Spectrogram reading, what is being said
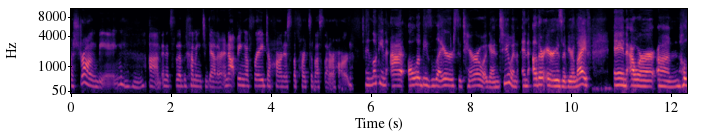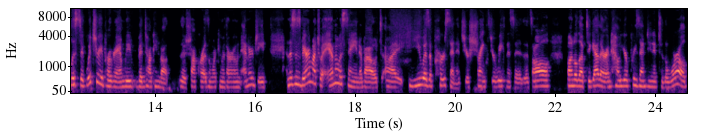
a strong being mm-hmm. um, and it's the coming together and not being afraid to harness the parts of us that are hard and looking at all of these layers to tarot again too and, and other areas of your life in our um, holistic witchery program we've been talking about the chakras and working with our own energy. And this is very much what anna was saying about uh, you as a person it's your strengths your weaknesses it's all bundled up together and how you're presenting it to the world.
